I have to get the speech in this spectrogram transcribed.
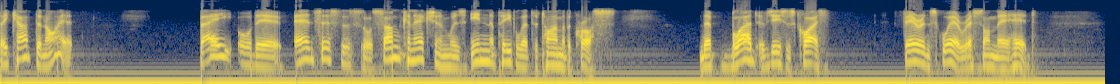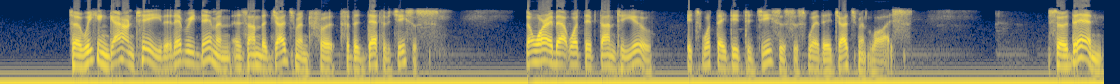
They can't deny it. They or their ancestors or some connection was in the people at the time of the cross. The blood of Jesus Christ, fair and square, rests on their head. So we can guarantee that every demon is under judgment for, for the death of Jesus. Don't worry about what they've done to you. It's what they did to Jesus is where their judgment lies. So then,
